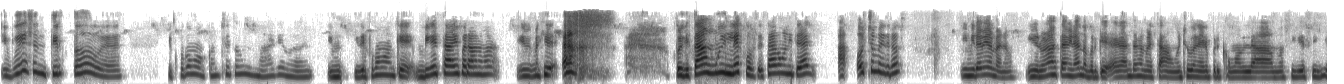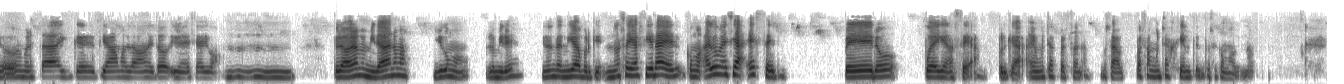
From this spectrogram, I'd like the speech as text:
y, pude sentir todo, weón. Y fue como, conche tu madre, weón. Y, y, después como que vi que estaba ahí parado nomás. Y me imaginé, porque estaba muy lejos, estaba como literal a 8 metros. Y miré a mi hermano. Y hermano me estaba mirando porque antes me molestaba mucho con él por cómo hablábamos y qué sé yo, me molestaba y que tirábamos la mano y todo. Y me decía, digo, mm, mm, mm". pero ahora me miraba nomás. Yo como lo miré y no entendía porque no sabía si era él. Como algo me decía, es él. Pero puede que no sea, porque hay muchas personas, o sea, pasa mucha gente, entonces como no.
